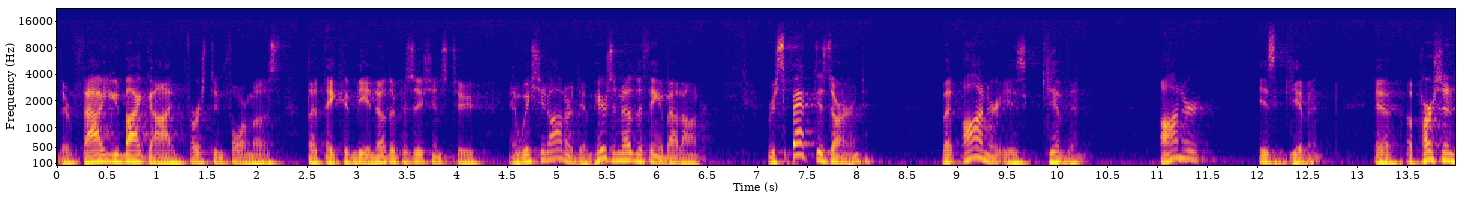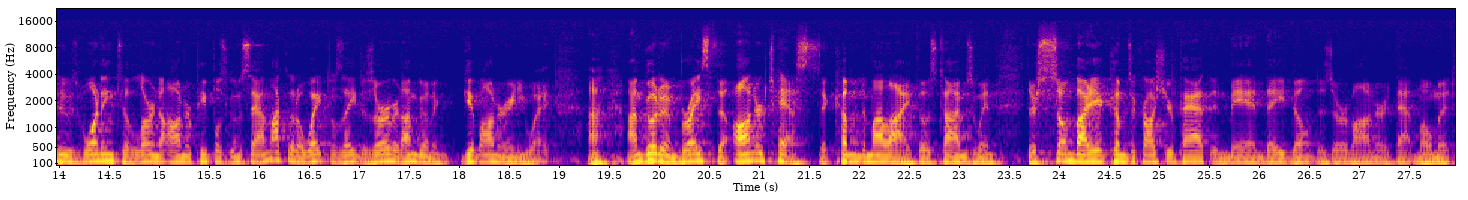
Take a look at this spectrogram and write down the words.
They're valued by God, first and foremost, but they can be in other positions too. and we should honor them. Here's another thing about honor respect is earned, but honor is given. Honor is given. A person who's wanting to learn to honor people is going to say, I'm not going to wait till they deserve it. I'm going to give honor anyway. Uh, I'm going to embrace the honor tests that come into my life, those times when there's somebody that comes across your path and, man, they don't deserve honor at that moment.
